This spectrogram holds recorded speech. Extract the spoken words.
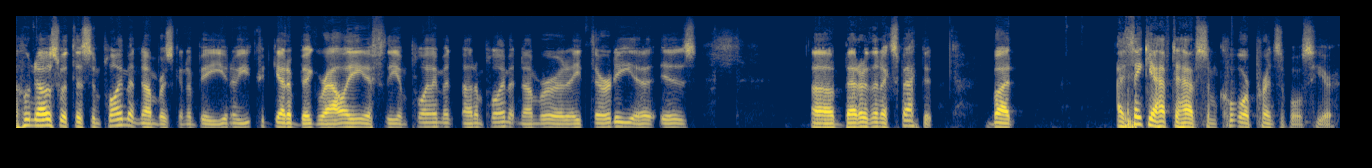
who knows what this employment number is going to be? You know, you could get a big rally if the employment unemployment number at 8:30 uh, is uh, better than expected. But I think you have to have some core principles here.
